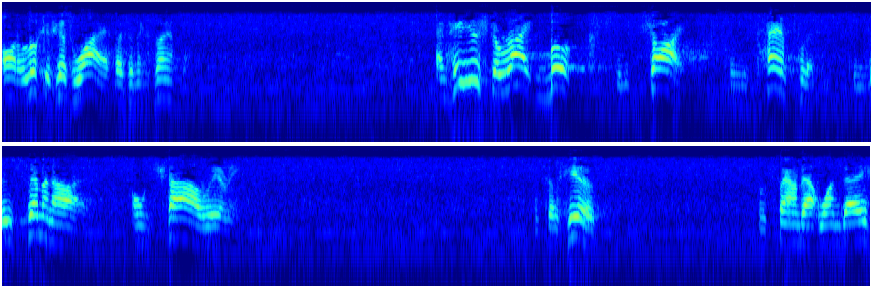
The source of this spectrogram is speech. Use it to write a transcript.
ought to look at his wife as an example. And he used to write books and charts and pamphlets and do seminars on child rearing. Until his was found out one day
